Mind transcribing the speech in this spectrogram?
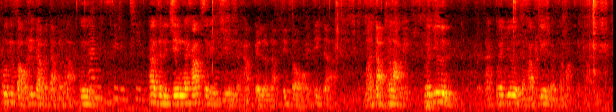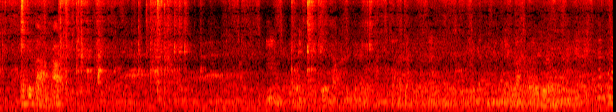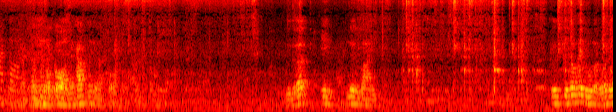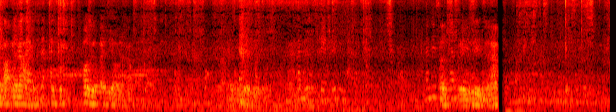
ผู้ที่สองที่จะมาจับลำดับคือ ท่านสิริชินท่านสิริชินนะครับสิริชินนะครับ เป็นลำดับที่สองที่จะมาจับฉลากอีกเพื่อยื่นนะเพื่อยื่นนะครับยื่นใบสมัคร นะครับท่านที่สามครับโอเคครับท่านธนากรท่านธนากรนะครับท่านธนากรเหลืออีกหนึ่งใบคือคือต้องให้ดูหน่อยว่าจะตัดไม่ได้เพราะเหลือใบเดียวนะครับให้ผมได้ดู ท่านเป็นได้ดีค่ะ ท่านที่สี่ ท่าน ท่าน เป็ เป็น น สินะครับ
